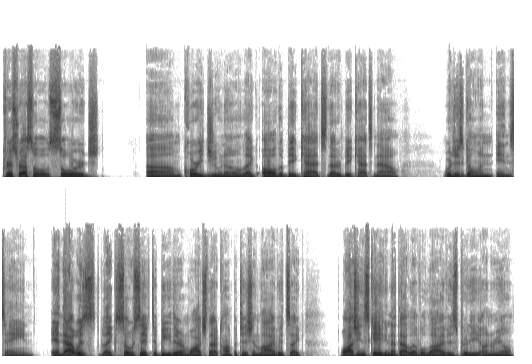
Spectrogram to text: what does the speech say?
Chris Russell, Sorge, um, Cory Juneau, like all the big cats that are big cats now, were just going insane. And that was like so sick to be there and watch that competition live. It's like watching skating at that level live is pretty unreal.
